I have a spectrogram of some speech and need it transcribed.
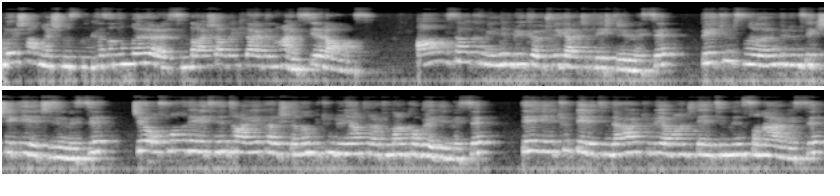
Barış Anlaşması'nın kazanımları arasında aşağıdakilerden hangisi yer almaz? A. Misak Milinin büyük ölçüde gerçekleştirilmesi. B. Tüm sınırların günümüzdeki şekliyle çizilmesi. C. Osmanlı Devleti'nin tarihe karıştığının bütün dünya tarafından kabul edilmesi. D. Yeni Türk Devleti'nde her türlü yabancı denetiminin sona ermesi.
